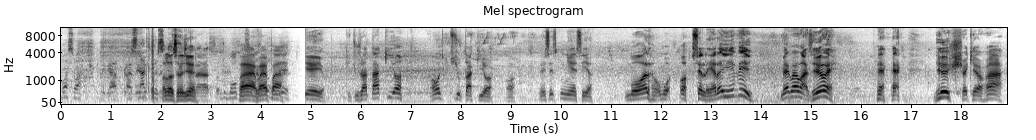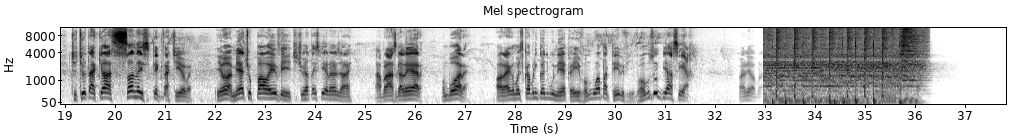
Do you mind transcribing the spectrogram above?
boa sorte. Obrigado, prazer. Falou. Abraço. Tudo bom pra Vai, você? vai pra. E aí, ó. Que tio já tá aqui, ó. Onde que o tio tá aqui, ó? Ó. Nem vocês conhecem aí, ó. Bora, vamos. Ó, acelera aí, velho. Como é que vai fazer, ué? Deixa aqui, ó. Ah, tio tá aqui, ó, só na expectativa. E ó, mete o pau aí, filho. Tio já tá esperando já, hein? Abraço, galera. Vambora. Ó, larga a mão de ficar brincando de boneca aí. Vamos voar pra trilha, filho. Vamos subir a serra. Valeu, abraço.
